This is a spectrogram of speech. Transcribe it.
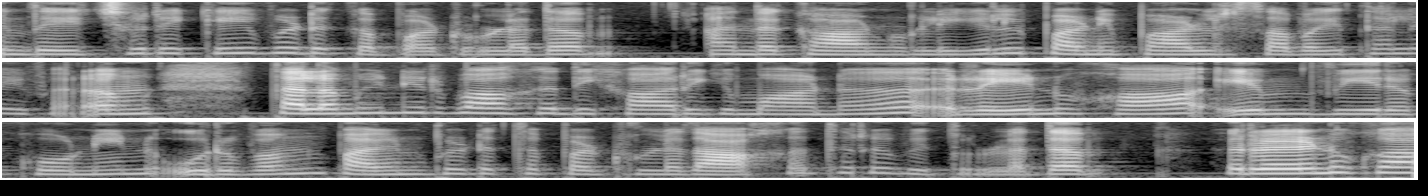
இந்த எச்சரிக்கை விடுக்கப்பட்டுள்ளது. அந்த காணொளியில் பணிப்பாளர் சபை தலைவரும் தலைமை நிர்வாக அதிகாரியுமான ரேணுகா எம். வீரகோனின் உருவம் பயன்படுத்தப்பட்டுள்ளதாக தெரிவித்துள்ளது. ரேணுகா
